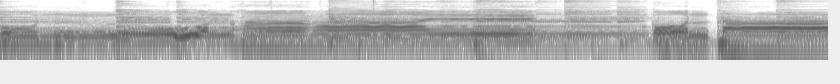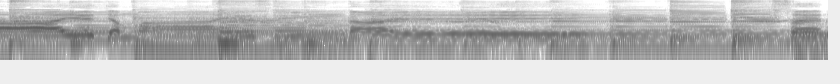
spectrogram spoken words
คนล่วงหายก่อนตายจะหมายสิ่งใด แสน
